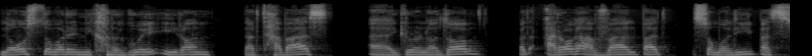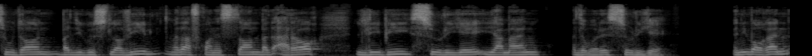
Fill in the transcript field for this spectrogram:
لاوس دوباره نیکاراگوئه ایران در تبس گرانادا بعد عراق اول بعد سومالی بعد سودان بعد یوگسلاوی بعد افغانستان بعد عراق لیبی سوریه یمن و دوباره سوریه. یعنی واقعا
